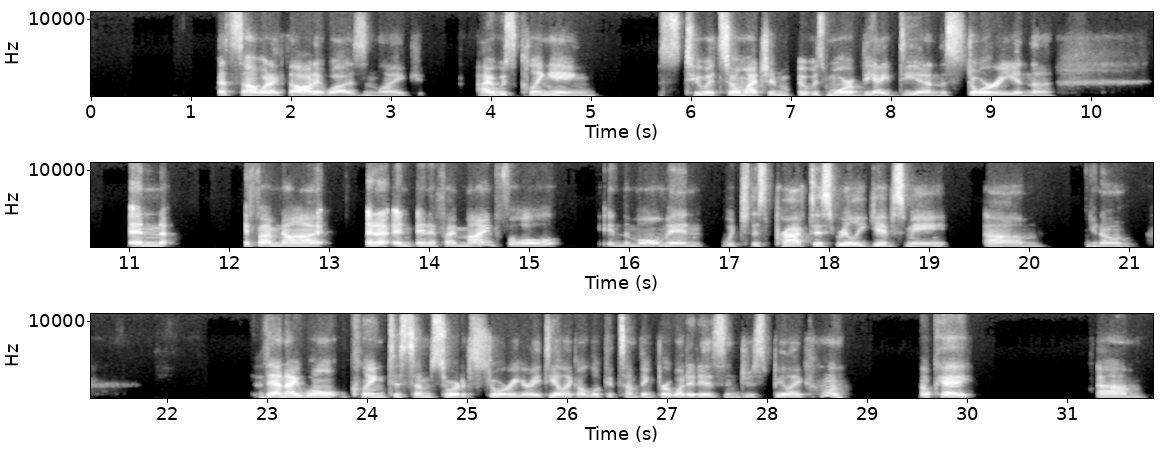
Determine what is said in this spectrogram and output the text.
that's not what I thought it was. And like, I was clinging to it so much. And it was more of the idea and the story and the, and if I'm not, and, and, and if I'm mindful in the moment, which this practice really gives me, um, you know, then I won't cling to some sort of story or idea. Like I'll look at something for what it is and just be like, huh, okay. Um,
